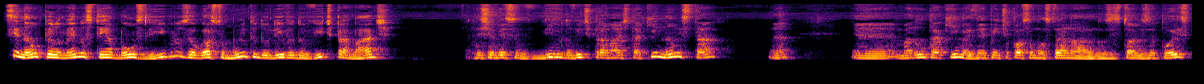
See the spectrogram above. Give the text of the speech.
Se não, pelo menos tenha bons livros. Eu gosto muito do livro do Vit Pramad. Deixa eu ver se o livro do Vit Pramad está aqui. Não está, né? É, mas não está aqui, mas de repente eu posso mostrar na, nos stories depois.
